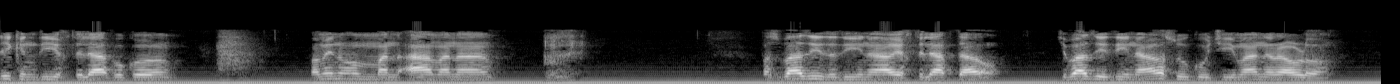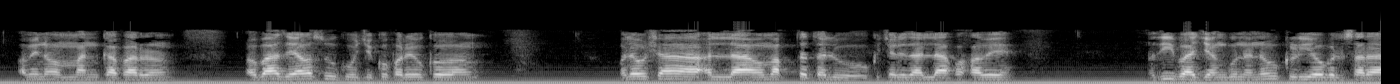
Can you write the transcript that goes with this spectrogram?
لیکن دی اختلاف کو فمنهم من آمنا پس بازی د دین هغه اختلاف داو چې بازی دین هغه څوک چې ایمان راوړو او منهم من کفر او بازی هغه څوک چې کفر وکړ ولو شاء الله مقتتلوا کچره د الله خو خوي ندی با جنگونه نو کړی او بل سره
